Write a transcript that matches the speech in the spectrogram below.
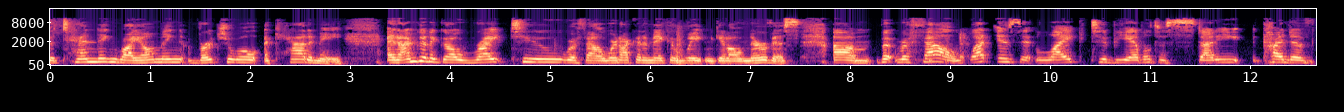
attending Wyoming Virtual Academy. And I'm going to go right to Rafael. We're not going to make him wait and get all nervous. Um, but Rafael, what is it like to be able to study kind of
